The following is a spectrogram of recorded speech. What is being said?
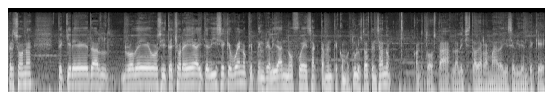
persona te quiere dar rodeos y te chorea y te dice que bueno, que en realidad no fue exactamente como tú lo estás pensando, cuando todo está, la leche está derramada y es evidente que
